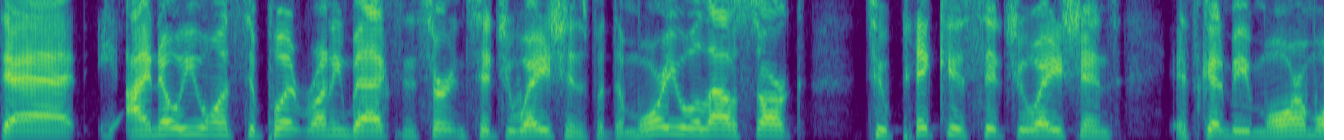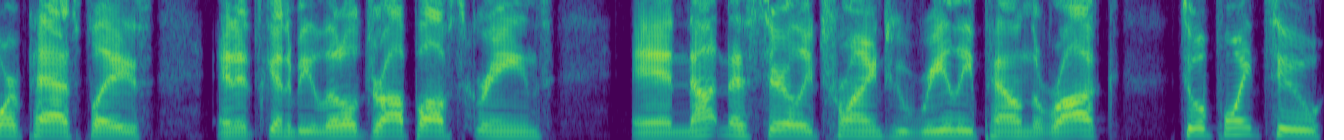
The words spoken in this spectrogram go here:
That I know he wants to put running backs in certain situations, but the more you allow Sark to pick his situations, it's going to be more and more pass plays, and it's going to be little drop off screens, and not necessarily trying to really pound the rock to a point to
